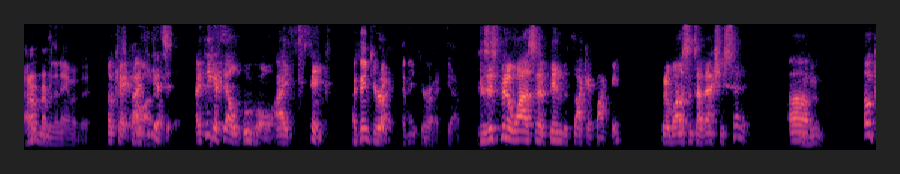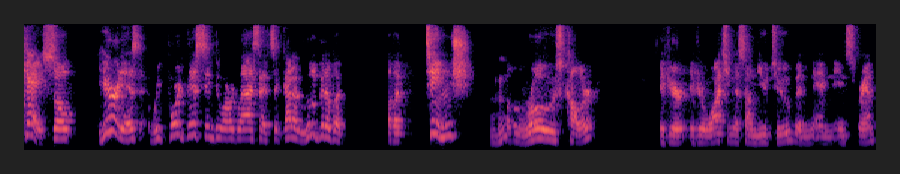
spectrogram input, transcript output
I don't remember the name of it. Okay, It's I think it's. I think it's El Bujo. I think I think you're right. I think you're right. Yeah. because it's been a while since I've been to Tlaquepaque. Been a while since I've actually said it. Um, Mhm. Okay, so here it is. We poured this into our glass. It's got a little bit of a of a tinge Mhm. of a rose color. If you're if you're watching us on YouTube and, and Instagram,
